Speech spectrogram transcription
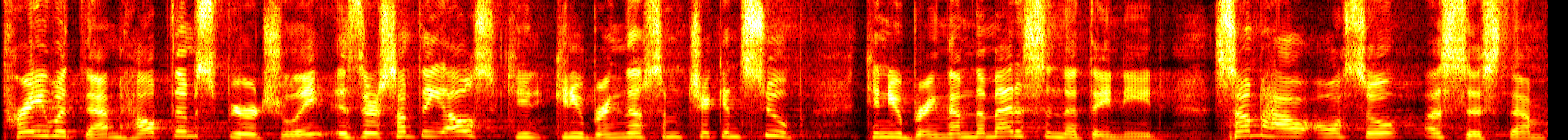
pray with them, help them spiritually. Is there something else? Can can you, bring them some chicken soup? Can you bring them the medicine that they need? Somehow also assist them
